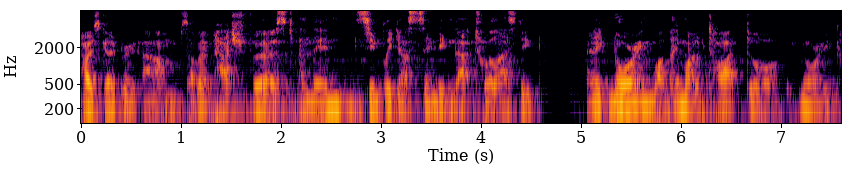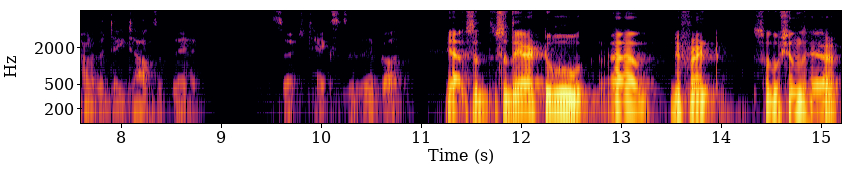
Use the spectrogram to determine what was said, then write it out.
postcode um, suburb hash first, and then simply just sending that to Elastic? and ignoring what they might have typed or ignoring kind of the details of their search text that they've got. Yeah, so so there are two uh, different solutions here,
